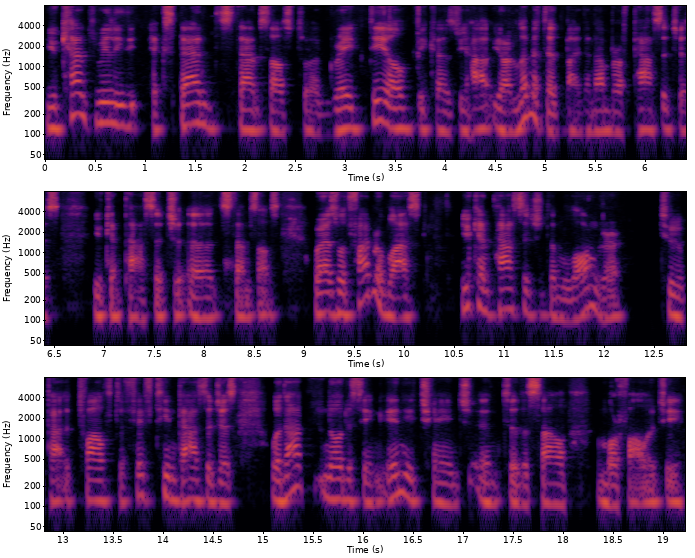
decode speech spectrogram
you can't really expand stem cells to a great deal because you, have, you are limited by the number of passages you can passage uh, stem cells. Whereas with fibroblasts, you can passage them longer to 12 to 15 passages without noticing any change into the cell morphology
